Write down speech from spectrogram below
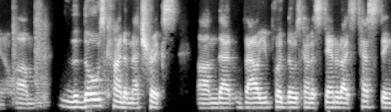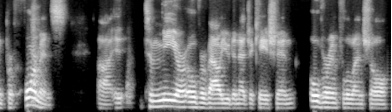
you know? Um, the, those kind of metrics um, that value put those kind of standardized testing performance uh, it, to me are overvalued in education over influential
